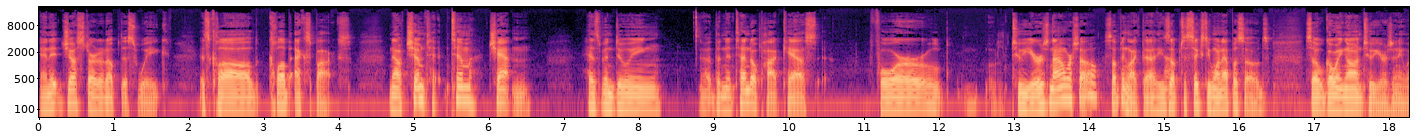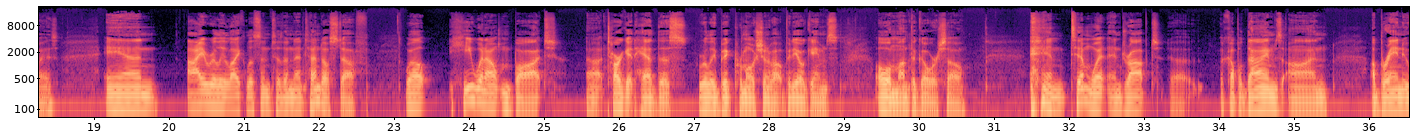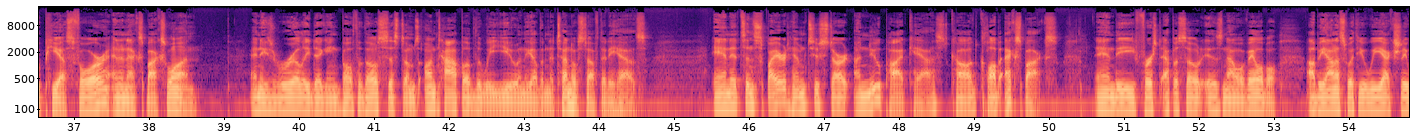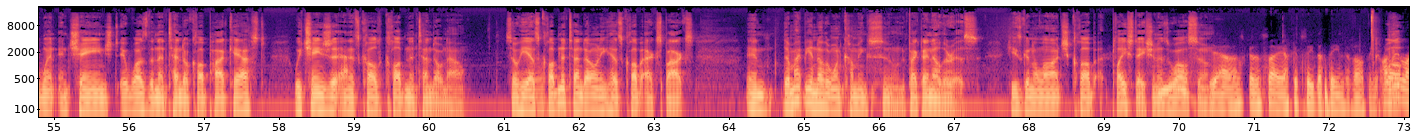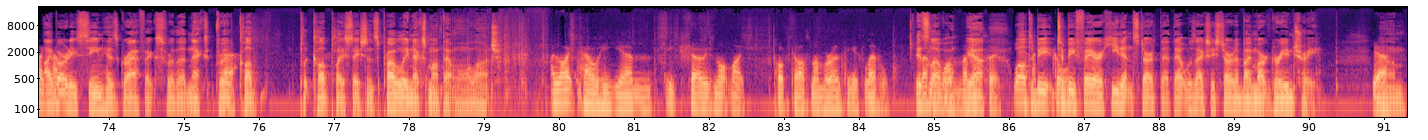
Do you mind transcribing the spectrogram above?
and it just started up this week, is called Club Xbox. Now, Tim, Tim Chaten has been doing uh, the Nintendo podcast for two years now or so, something like that. He's up to 61 episodes, so going on two years, anyways. And I really like listening to the Nintendo stuff. Well, he went out and bought. Uh, Target had this really big promotion about video games, oh, a month ago or so. And Tim went and dropped uh, a couple dimes on a brand new PS4 and an Xbox One. And he's really digging both of those systems on top of the Wii U and the other Nintendo stuff that he has. And it's inspired him to start a new podcast called Club Xbox. And the first episode is now available. I'll be honest with you, we actually went and changed. It was the Nintendo Club podcast. We changed it and it's called Club Nintendo now. So he has Club Nintendo and he has Club Xbox. And there might be another one coming soon. In fact, I know there is. He's going to launch Club PlayStation as well soon. Yeah, I was going to say I could see the theme developing. I Well, really like I've how- already seen his graphics for the next for Yeah. Club pl- Club PlayStation. It's probably next month that one will launch. I like how he um, each show is not like podcast number or anything; it's level. It's level, one, level yeah. six. Well, to be to be fair, he didn't start that. That was actually started by Mark Greentree. yeah, um,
